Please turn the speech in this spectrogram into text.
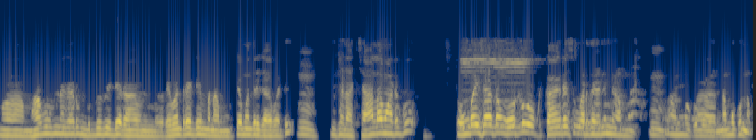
మా మహబూబ్ నగర్ ముద్దు బిడ్డ రా- రేవంత్ రెడ్డి మన ముఖ్యమంత్రి కాబట్టి ఇక్కడ చాలా మటుకు తొంభై శాతం ఓట్లు కాంగ్రెస్ పడతాయని మేము నమ్ముకున్నాం.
